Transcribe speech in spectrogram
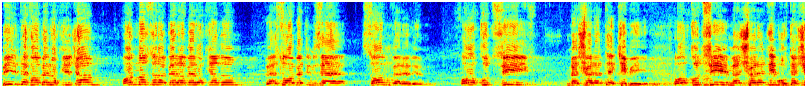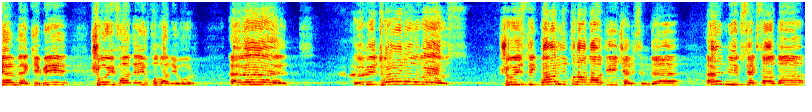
bir defa ben okuyacağım. Ondan sonra beraber okuyalım ve sohbetimize son verelim. O kutsi meşveret ekibi, o kutsi meşvereti muhteşem ekibi şu ifadeyi kullanıyor. Evet, ümit var olunuz. Şu istikbal inkılabatı içerisinde en yüksek sağda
